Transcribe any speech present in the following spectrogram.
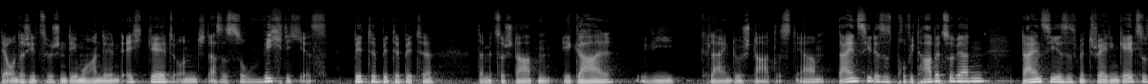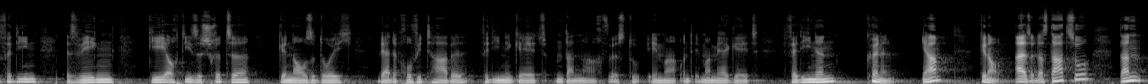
der Unterschied zwischen Demohandel und Echtgeld und dass es so wichtig ist, bitte, bitte, bitte damit zu starten, egal wie klein du startest. Ja, dein Ziel ist es, profitabel zu werden. Dein Ziel ist es, mit Trading Geld zu verdienen. Deswegen geh auch diese Schritte genauso durch, werde profitabel, verdiene Geld und danach wirst du immer und immer mehr Geld verdienen können. Ja, genau. Also das dazu. Dann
